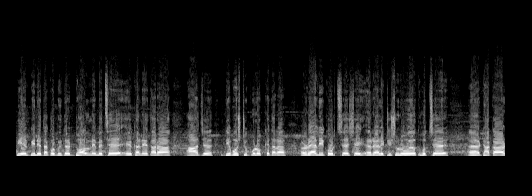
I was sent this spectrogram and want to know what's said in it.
বিএনপি নেতাকর্মীদের ঢল নেমেছে। এখানে তারা আজ দিবসটি উপলক্ষে তারা র্যালি করছে। সেই র্যালিটি শুরু হচ্ছে ঢাকার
